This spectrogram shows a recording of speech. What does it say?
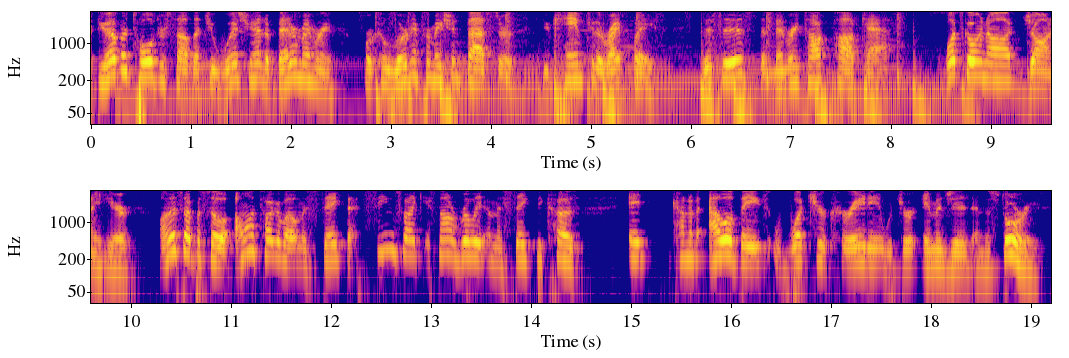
If you ever told yourself that you wish you had a better memory or could learn information faster, you came to the right place. This is the Memory Talk Podcast. What's going on? Johnny here. On this episode, I want to talk about a mistake that seems like it's not really a mistake because it kind of elevates what you're creating with your images and the stories.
